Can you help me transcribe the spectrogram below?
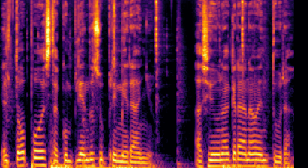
El topo está cumpliendo su primer año. Ha sido una gran aventura.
